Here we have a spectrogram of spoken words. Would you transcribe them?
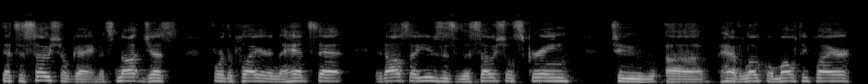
That's a social game. It's not just for the player in the headset. It also uses the social screen to uh, have local multiplayer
